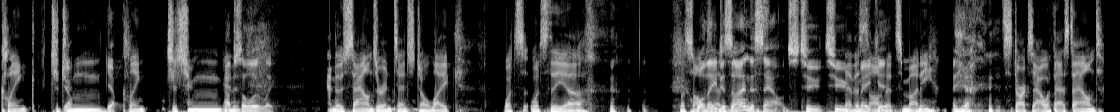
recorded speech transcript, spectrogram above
clink, cha-chung, Yep. clink, cha-chung, and, absolutely. and those sounds are intentional. Like, what's what's the uh, what song? Well, they that? design the sounds to to yeah, make song it. that's money. Yeah, It starts out with that sound.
